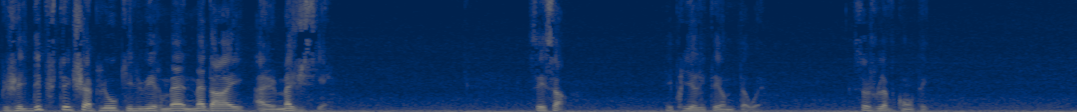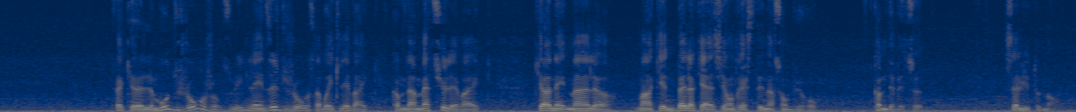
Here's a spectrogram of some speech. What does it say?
Puis j'ai le député de Chapelot qui lui remet une médaille à un magicien. C'est ça. Les priorités Outaouais. Ça, je voulais vous compter. Fait que le mot du jour aujourd'hui, l'indice du jour, ça va être l'évêque, comme dans Mathieu l'évêque, qui honnêtement là, manqué une belle occasion de rester dans son bureau, comme d'habitude. Salut tout le monde.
